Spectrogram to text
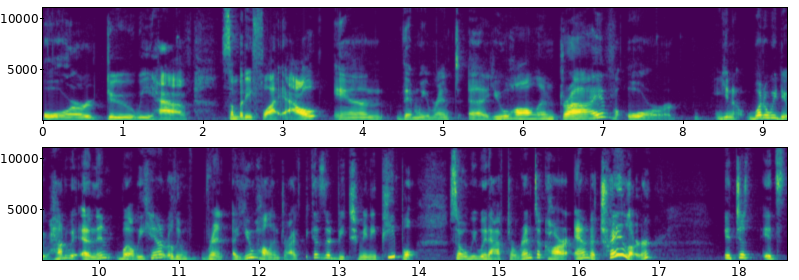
Or do we have somebody fly out and then we rent a U-Haul and drive? Or, you know, what do we do? How do we, and then, well, we can't really rent a U-Haul and drive because there'd be too many people. So we would have to rent a car and a trailer. It just, it's,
